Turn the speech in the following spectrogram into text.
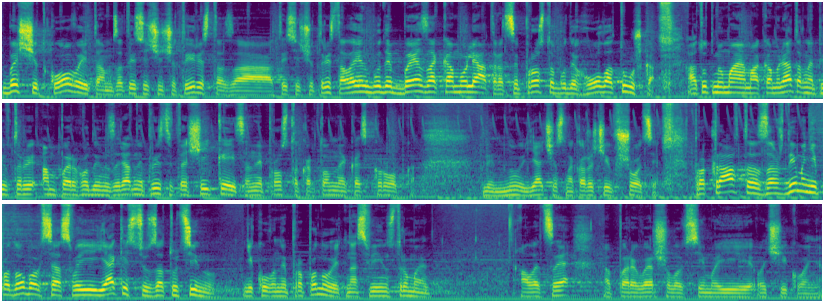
безщітковий там за 1400, за 1300, але він буде без акумулятора. Це просто буде гола тушка. А тут ми маємо акумулятор на 1,5 ампер години, зарядний пристрій та ще й кейс, а не просто картонна якась коробка. Блін, ну я, чесно кажучи, в шоці. ProCraft завжди мені подобався своєю якістю за ту ціну, яку вони пропонують на свій інструмент. Але це перевершило всі мої очікування.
